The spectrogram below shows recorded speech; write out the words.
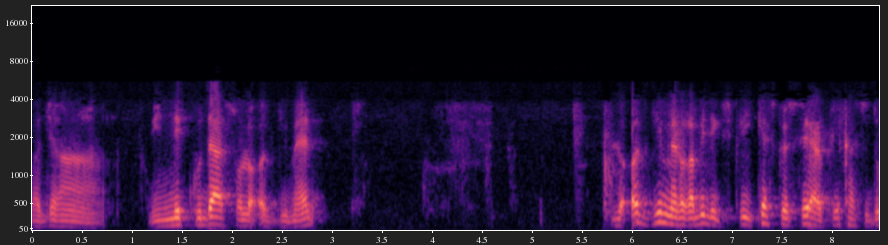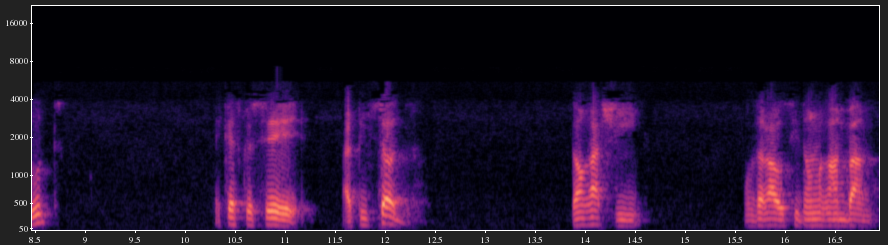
va dire un, une écouda sur le Hot Gimel. Le Hot Gimel, Rabbi explique qu'est-ce que c'est Alpi Chassidut et qu'est-ce que c'est Alpi Sod. Dans Rashi, on verra aussi dans le Rambam.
